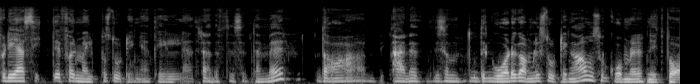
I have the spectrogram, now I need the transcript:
Fordi jeg sitter formelt på Stortinget til 30. september. Da er det liksom Det går det gamle Stortinget av, og så kommer det et nytt på.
